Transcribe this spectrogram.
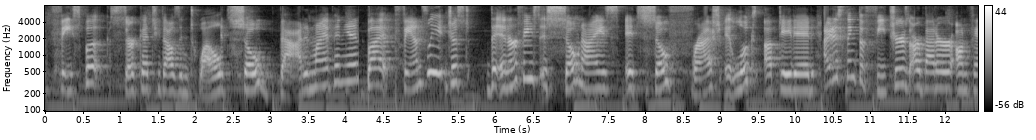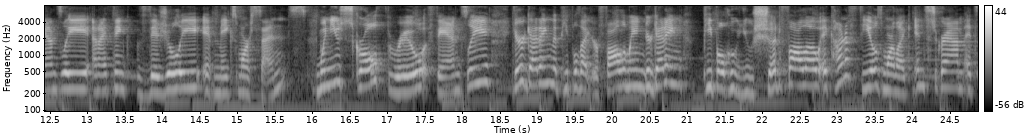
Facebook circa 2012. It's so bad in my opinion, but Fansly just the interface is so nice. It's so fresh. It looks updated. I just think the features are better on Fansly and I think visually it makes more sense. When you scroll through Fansly, you're getting the people that you're following. You're getting people who you should follow. It kind of feels more like Instagram. It's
